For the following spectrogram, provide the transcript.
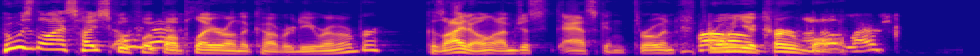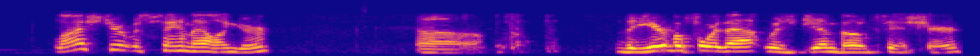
Who was the last high school oh, football yeah. player on the cover? Do you remember? Because I don't. I'm just asking, throwing throwing um, you a curveball. Last, last year it was Sam Ehlinger. Uh, the year before that was Jimbo Fisher.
